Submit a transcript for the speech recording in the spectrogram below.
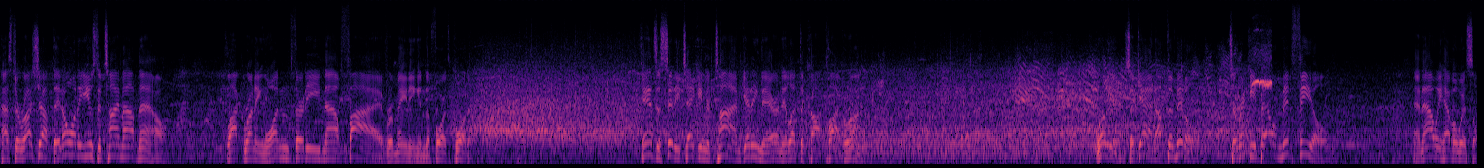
has to rush up. They don't want to use the timeout now. Clock running 130 now 5 remaining in the fourth quarter. Kansas City taking the time getting there and they let the clock run. Williams again up the middle to Ricky Bell midfield. And now we have a whistle.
